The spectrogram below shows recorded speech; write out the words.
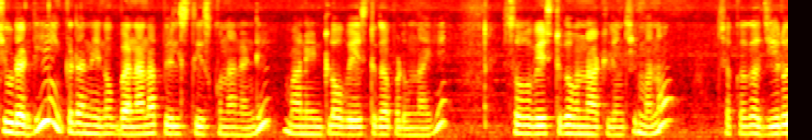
చూడండి ఇక్కడ నేను బనానా పీల్స్ తీసుకున్నానండి. మన ఇంట్లో వేస్ట్గా పడి ఉన్నాయి. సో వేస్ట్గా ఉన్న వాటి నుంచి మనం చక్కగా జీరో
